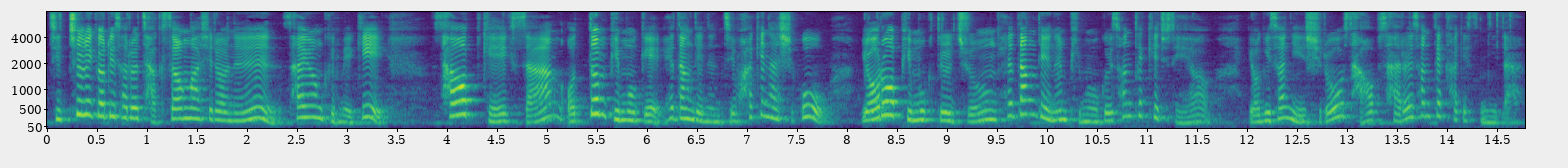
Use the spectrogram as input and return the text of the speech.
지출 결의서를 작성하시려는 사용 금액이 사업 계획상 어떤 비목에 해당되는지 확인하시고 여러 비목들 중 해당되는 비목을 선택해 주세요. 여기선 예시로 사업사를 선택하겠습니다.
